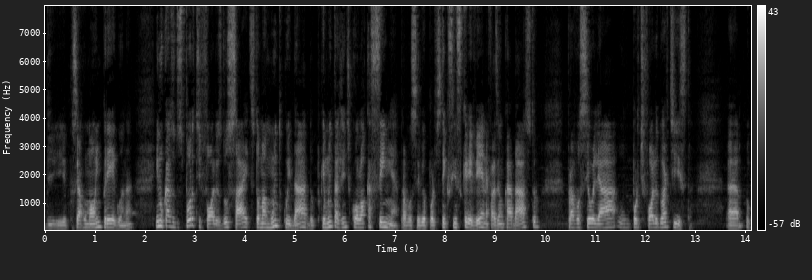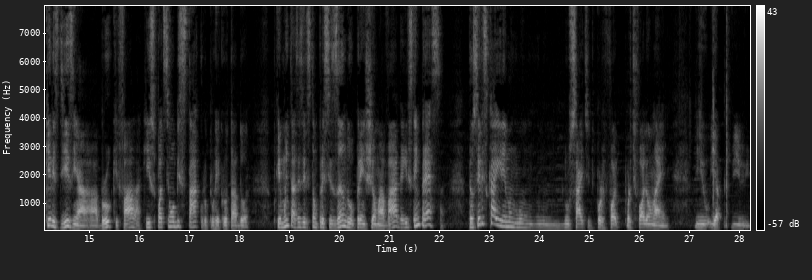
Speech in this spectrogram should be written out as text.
de você arrumar um emprego, né? E no caso dos portfólios dos sites, tomar muito cuidado, porque muita gente coloca senha para você ver o portfólio. Você tem que se inscrever, né, fazer um cadastro para você olhar o portfólio do artista. Uh, o que eles dizem, a, a Brooke fala, que isso pode ser um obstáculo para o recrutador. Porque muitas vezes eles estão precisando preencher uma vaga e eles têm pressa. Então, se eles caírem num, num, num site de portfólio, portfólio online e, e, a, e,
